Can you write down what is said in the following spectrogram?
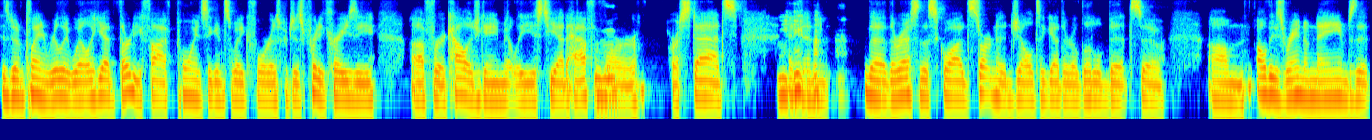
has been playing really well. He had 35 points against Wake Forest, which is pretty crazy uh, for a college game at least. He had half mm-hmm. of our our stats, and then the the rest of the squad starting to gel together a little bit. So um, all these random names that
